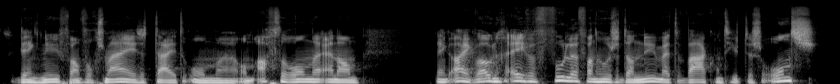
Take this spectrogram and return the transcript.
Dus ik denk nu van volgens mij is het tijd om, uh, om af te ronden. En dan denk ik, oh, ik wil ook nog even voelen van hoe is het dan nu met de waakhond hier tussen ons.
